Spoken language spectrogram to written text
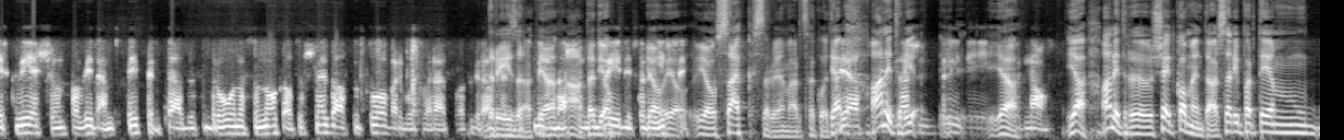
ir kvieši un pa vidam stipri tādas brūnas un nokautušas nezāles, nu to varbūt varētu fotografēt. Drīzāk, jā, à, tad jau, jau, jau, jau sekas ar vienmēr sakot. Jā, jā Anita, jā, jā, Anita, šeit komentārs arī par tiem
